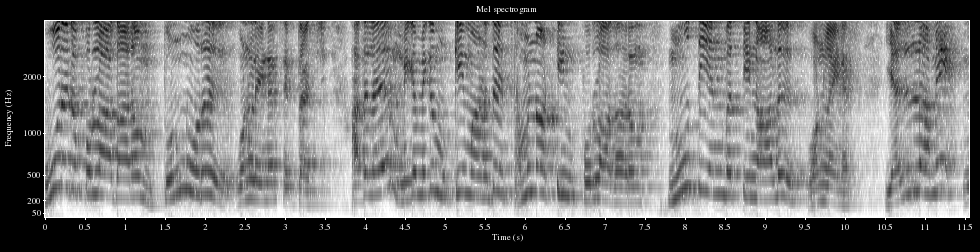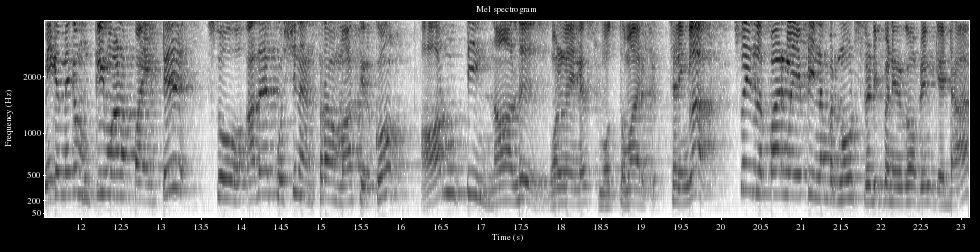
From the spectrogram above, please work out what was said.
ஊரக பொருளாதாரம் தொண்ணூறு ஒன்லைனர்ஸ் எடுத்தாச்சு அதில் மிக மிக முக்கியமானது தமிழ்நாட்டின் பொருளாதாரம். நூற்றி எண்பத்தி நாலு ஒன்லைனர்ஸ் எல்லாமே மிக மிக முக்கியமான பாயிண்ட்டு ஸோ அதை கொஷின் ஆன்சராக மாற்றிருக்கோம் ஆறுநூற்றி நாலு ஒன்லைனர்ஸ் மொத்தமாக இருக்குது சரிங்களா? ஸோ இதில் பாருங்களேன் எப்படி நம்ம நோட்ஸ் ரெடி பண்ணியிருக்கோம் அப்படின்னு கேட்டால்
